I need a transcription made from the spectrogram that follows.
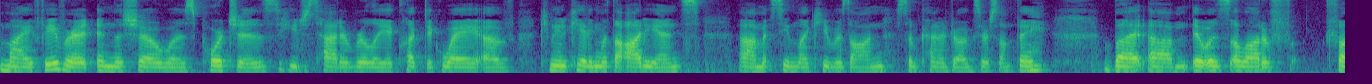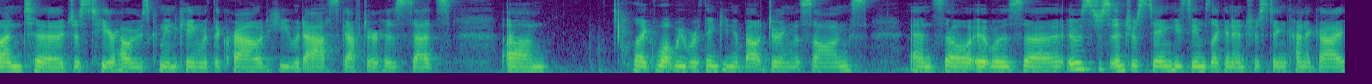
my favorite in the show was Porches. He just had a really eclectic way of communicating with the audience. Um, it seemed like he was on some kind of drugs or something but um, it was a lot of fun to just hear how he was communicating with the crowd. He would ask after his sets, um, like what we were thinking about during the songs, and so it was uh, it was just interesting. He seems like an interesting kind of guy.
